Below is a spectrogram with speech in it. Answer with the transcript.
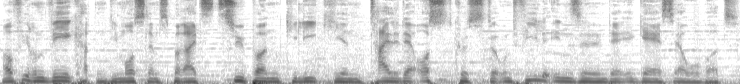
Auf ihrem Weg hatten die Moslems bereits Zypern, Kilikien, Teile der Ostküste und viele Inseln der Ägäis erobert.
